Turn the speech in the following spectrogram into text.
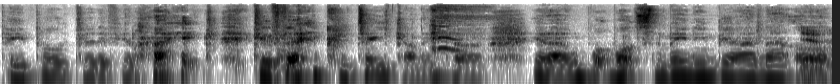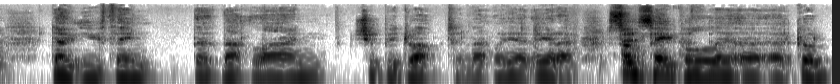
people could, if you like, give their critique on it, or you know, what's the meaning behind that, or yeah. don't you think that that line should be dropped? And that way, you know, some people are, are good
